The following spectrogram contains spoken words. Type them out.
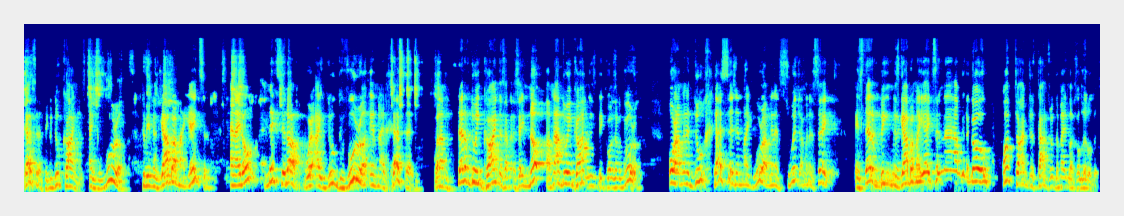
chesed to do kindness and gvura to be misgabar my yetzer, and I don't mix it up where I do gvura in my chesed, when I'm instead of doing kindness, I'm going to say no, I'm not doing kindness because of gvura, or I'm going to do chesed in my gvura. I'm going to switch. I'm going to say instead of being misgabar my yetzer, nah, I'm going to go one time just times with the like a little bit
